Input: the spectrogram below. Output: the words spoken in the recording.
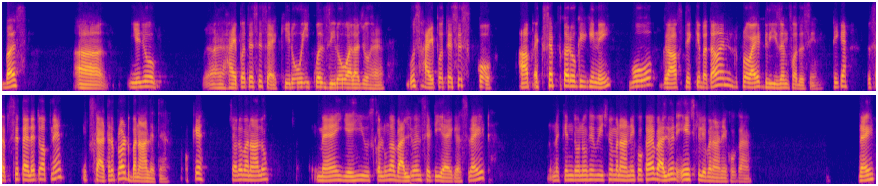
बस आ, ये जो हाइपोथेसिस है कि रो इक्वल ज़ीरो वाला जो है उस हाइपोथेसिस को आप एक्सेप्ट करोगे कि नहीं वो ग्राफ देख के बताओ and provide reason for the same ठीक है? तो सबसे पहले तो अपने एक स्कैटर प्लॉट बना लेते हैं ओके? चलो बना लो। मैं यही यूज़ कर लूँगा value and city I guess right किन दोनों के बीच में बनाने को कहा है? वैल्यू एंड एज के लिए बनाने को कहा है। राइट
